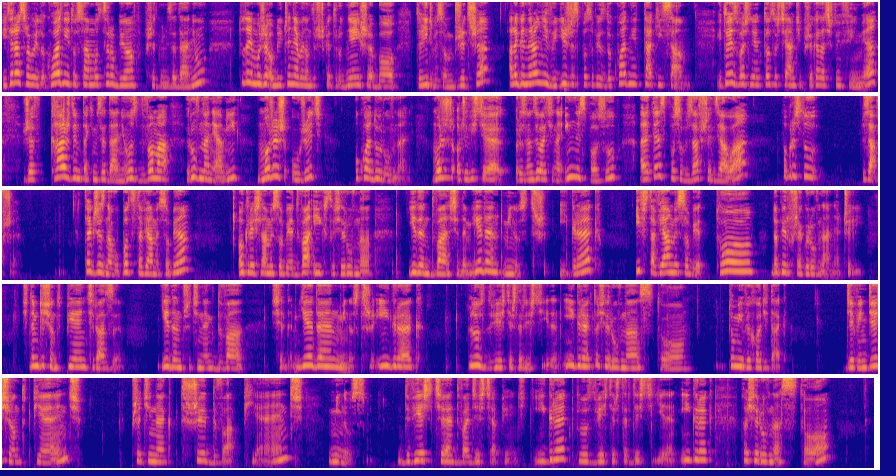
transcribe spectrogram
I teraz robię dokładnie to samo, co robiłam w poprzednim zadaniu. Tutaj może obliczenia będą troszeczkę trudniejsze, bo te liczby są brzydsze, ale generalnie widzisz, że sposób jest dokładnie taki sam. I to jest właśnie to, co chciałam Ci przekazać w tym filmie, że w każdym takim zadaniu z dwoma równaniami możesz użyć układu równań. Możesz oczywiście rozwiązywać je na inny sposób, ale ten sposób zawsze działa, po prostu zawsze. Także znowu podstawiamy sobie, określamy sobie 2x to się równa 1, 2, 7, 1 minus 3y i wstawiamy sobie to do pierwszego równania, czyli 75 razy 1,271 minus 3y plus 241y to się równa 100. Tu mi wychodzi tak. 95,325 minus 225y plus 241y to się równa 100.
